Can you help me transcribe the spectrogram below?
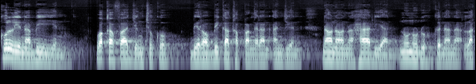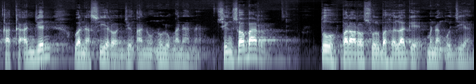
kulli nabiyyin wa kafa jeung cukup birobika ka pangeran anjeun naon-naon hadian nunuduh kenana laka ka anjeun wa nasiron jeung anu nulunganana sing sobar tuh para rasul baheula ge menang ujian.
